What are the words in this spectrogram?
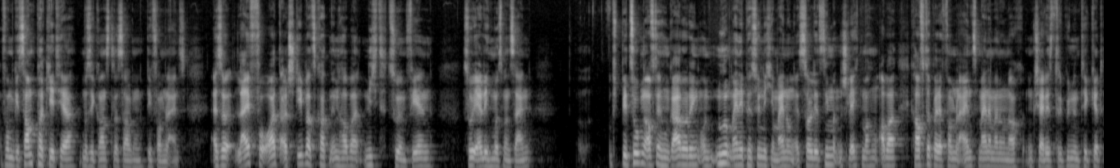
vom Gesamtpaket her, muss ich ganz klar sagen, die Formel 1. Also live vor Ort als Stehplatzkarteninhaber nicht zu empfehlen, so ehrlich muss man sein. Bezogen auf den Hungaroring und nur meine persönliche Meinung, es soll jetzt niemanden schlecht machen, aber kauft euch bei der Formel 1 meiner Meinung nach ein gescheites Tribünenticket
